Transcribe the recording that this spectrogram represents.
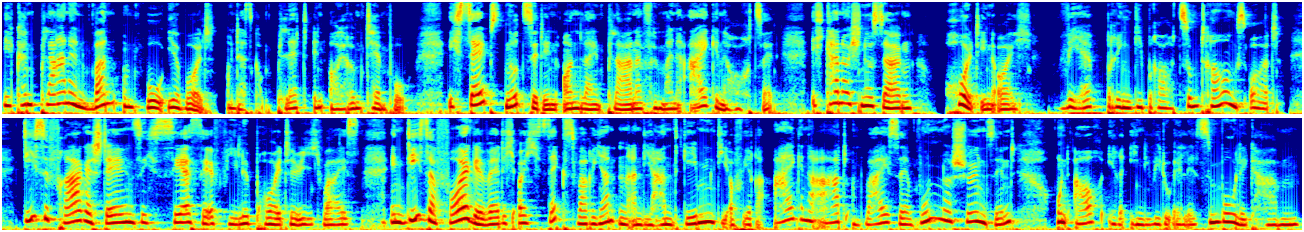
ihr könnt planen, wann und wo ihr wollt und das komplett in eurem Tempo. Ich selbst nutze den Online-Planer für meine eigene Hochzeit. Ich kann euch nur sagen, holt ihn euch. Wer bringt die Braut zum Trauungsort? Diese Frage stellen sich sehr, sehr viele Bräute, wie ich weiß. In dieser Folge werde ich euch sechs Varianten an die Hand geben, die auf ihre eigene Art und Weise wunderschön sind und auch ihre individuelle Symbolik haben.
